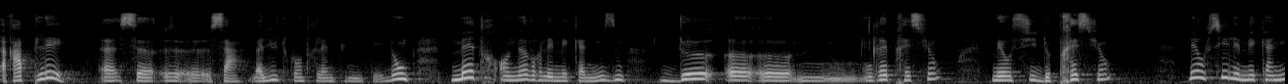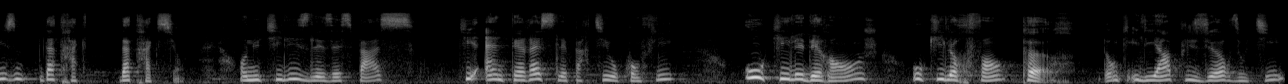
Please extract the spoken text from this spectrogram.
rappeler ça, la lutte contre l'impunité. Donc, mettre en œuvre les mécanismes de répression, mais aussi de pression, mais aussi les mécanismes d'attraction on utilise les espaces qui intéressent les parties au conflit ou qui les dérangent ou qui leur font peur. Donc il y a plusieurs outils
